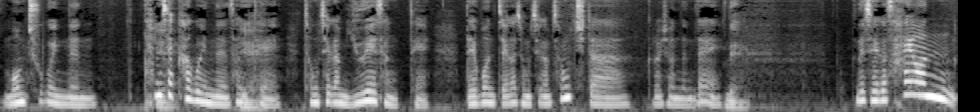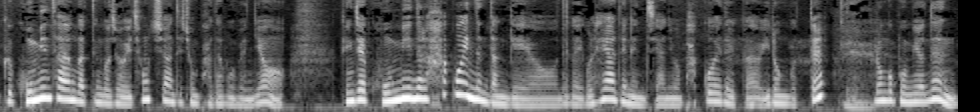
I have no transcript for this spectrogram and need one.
멈추고 있는 탐색하고 있는 상태, 예. 정체감 유예 상태. 네 번째가 정체감 성취다 그러셨는데 네. 근데 제가 사연 그 고민 사연 같은 거 저희 청취자한테 좀 받아보면요. 굉장히 고민을 하고 있는 단계예요. 내가 이걸 해야 되는지 아니면 바꿔야 될까요? 이런 것들. 네. 그런 거 보면은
